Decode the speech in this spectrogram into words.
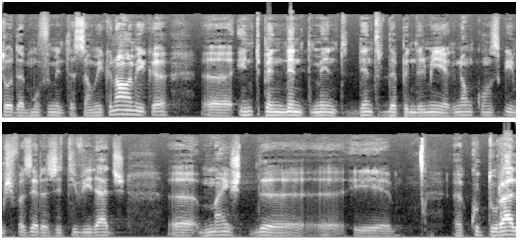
toda a movimentação económica, independentemente dentro da pandemia que não conseguimos fazer as atividades mais de, cultural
